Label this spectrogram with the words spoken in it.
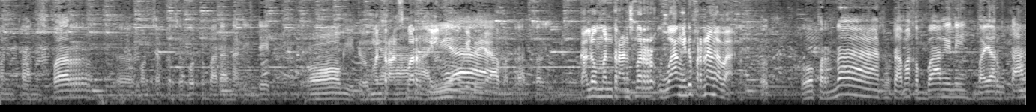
mentransfer eh, konsep tersebut kepada anak didik. Oh gitu, mentransfer Ya, ilmu iya, gitu ya. mentransfer ilmu. Kalau mentransfer uang itu pernah nggak Pak? Oh, pernah, terutama ke bank ini bayar utang.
